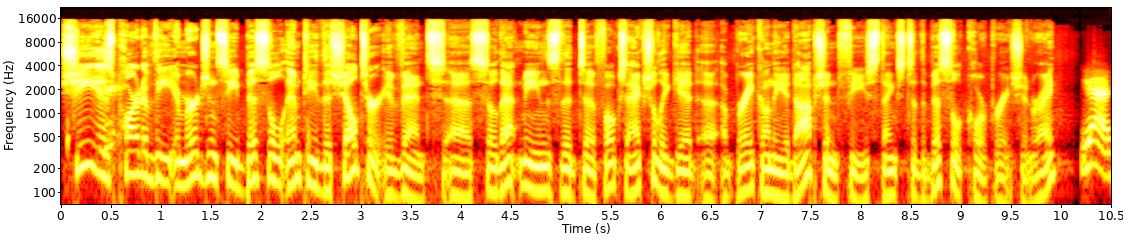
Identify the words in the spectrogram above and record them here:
she is part of the emergency Bissell Empty the Shelter event. Uh, so that means that uh, folks actually get a, a, break on the adoption fees thanks to the Bissell Corporation, right? Yes.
